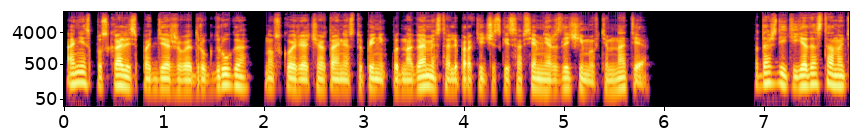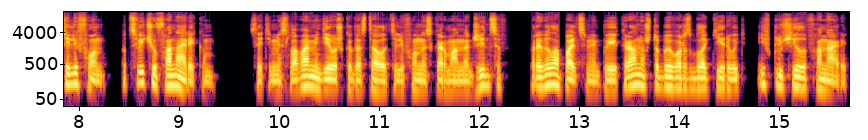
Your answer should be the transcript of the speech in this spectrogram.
Они спускались, поддерживая друг друга, но вскоре очертания ступенек под ногами стали практически совсем неразличимы в темноте. «Подождите, я достану телефон, подсвечу фонариком». С этими словами девушка достала телефон из кармана джинсов, провела пальцами по экрану, чтобы его разблокировать, и включила фонарик.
